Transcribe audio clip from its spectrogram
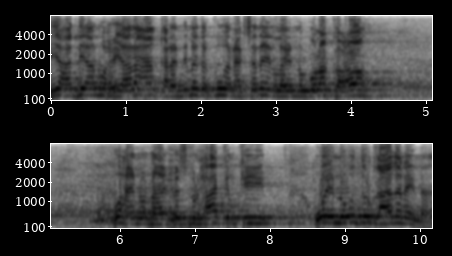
iyo haddii aan waxyaalo aan qarannimada ku wanaagsanayn laynagula kaco waxaynu nahay xusbulxaakimkii waynu u dulqaadanaynaa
